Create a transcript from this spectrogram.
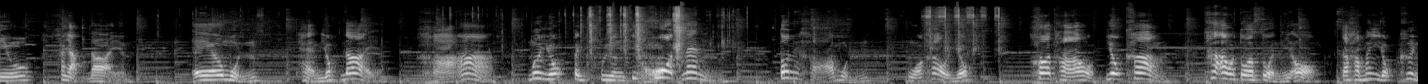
นิ้ว ขยับได้ เอวหมุน แถมยกได้ ขาอ้า เมื่อยกเป็นเฟืองที่โคตรแน่น ต้นขาหมุน หัวเข่ายก ข้อเท้า ยกข้าง ถ้าเอาตัวส่วนนี้ออก จะทำให้ยกขึ้น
